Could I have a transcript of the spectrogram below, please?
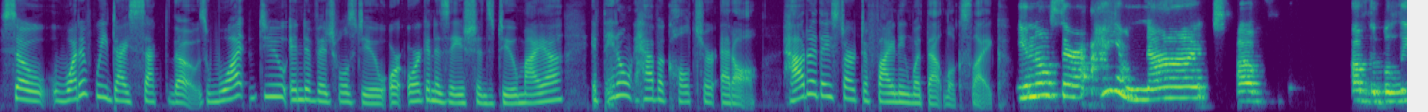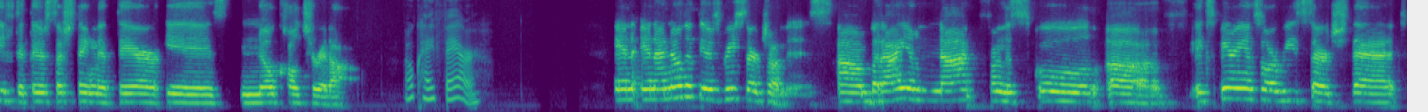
So, what if we dissect those? What do individuals do or organizations do, Maya, if they don't have a culture at all? How do they start defining what that looks like? You know, Sarah, I am not of of the belief that there's such thing that there is no culture at all. Okay, fair and and I know that there's research on this, um, but I am not from the school of experience or research that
